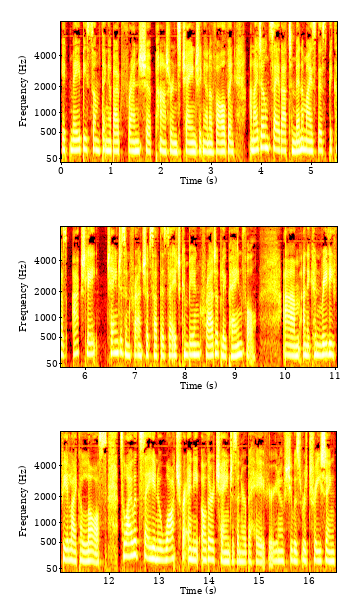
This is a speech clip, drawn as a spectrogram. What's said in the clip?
It may be something about friendship patterns changing and evolving. And I don't say that to minimize this because actually changes in friendships at this age can be incredibly painful. Um, and it can really feel like a loss. So I would say, you know, watch for any other changes in her behavior. You know, if she was retreating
